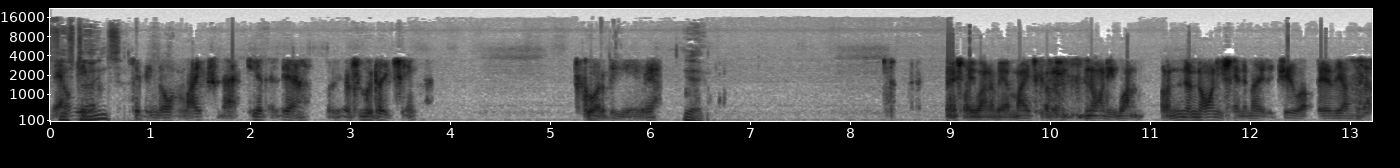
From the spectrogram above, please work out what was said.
Yeah, 15s. yeah, Sydney Norton Lakes and that, yeah, yeah. It's a good heat sink. Quite a big area. Yeah. Actually, one of our mates got a 91, a 90 centimetre jew up there the other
